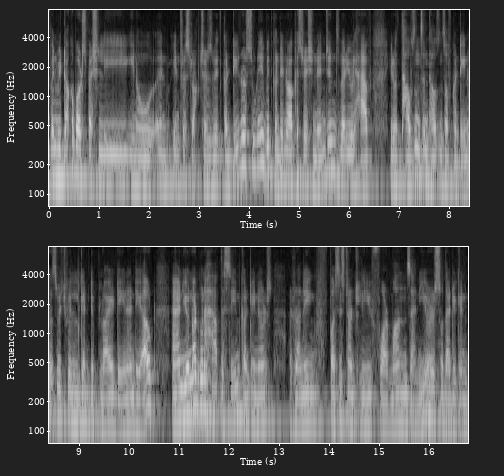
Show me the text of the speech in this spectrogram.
when we talk about especially you know in infrastructures with containers today with container orchestration engines where you will have you know thousands and thousands of containers which will get deployed day in and day out. And you're not going to have the same containers running persistently for months and years so that you can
